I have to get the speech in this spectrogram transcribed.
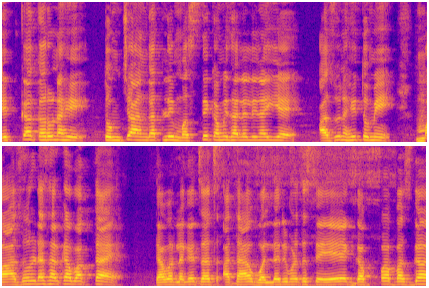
इतकं करूनही तुमच्या अंगातली मस्ती कमी झालेली नाही आहे अजूनही तुम्ही माजोरड्यासारखा वागताय. त्यावर लगेचच आता वल्लरी म्हणत असते ए गप्प बस ग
